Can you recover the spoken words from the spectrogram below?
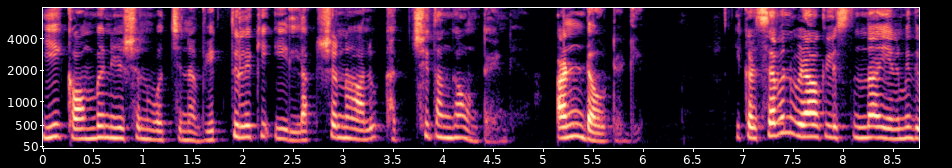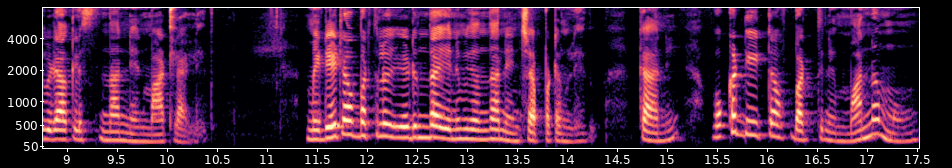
ఈ కాంబినేషన్ వచ్చిన వ్యక్తులకి ఈ లక్షణాలు ఖచ్చితంగా ఉంటాయండి. అన్డౌటెడ్లీ ఇక్కడ సెవెన్ విడాకులు ఇస్తుందా ఎనిమిది విడాకులు ఇస్తుందా అని నేను మాట్లాడలేదు. మీ డేట్ ఆఫ్ బర్త్లో ఏడుందా ఎనిమిది ఉందా నేను చెప్పటం లేదు. కానీ ఒక డేట్ ఆఫ్ బర్త్ని మనము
